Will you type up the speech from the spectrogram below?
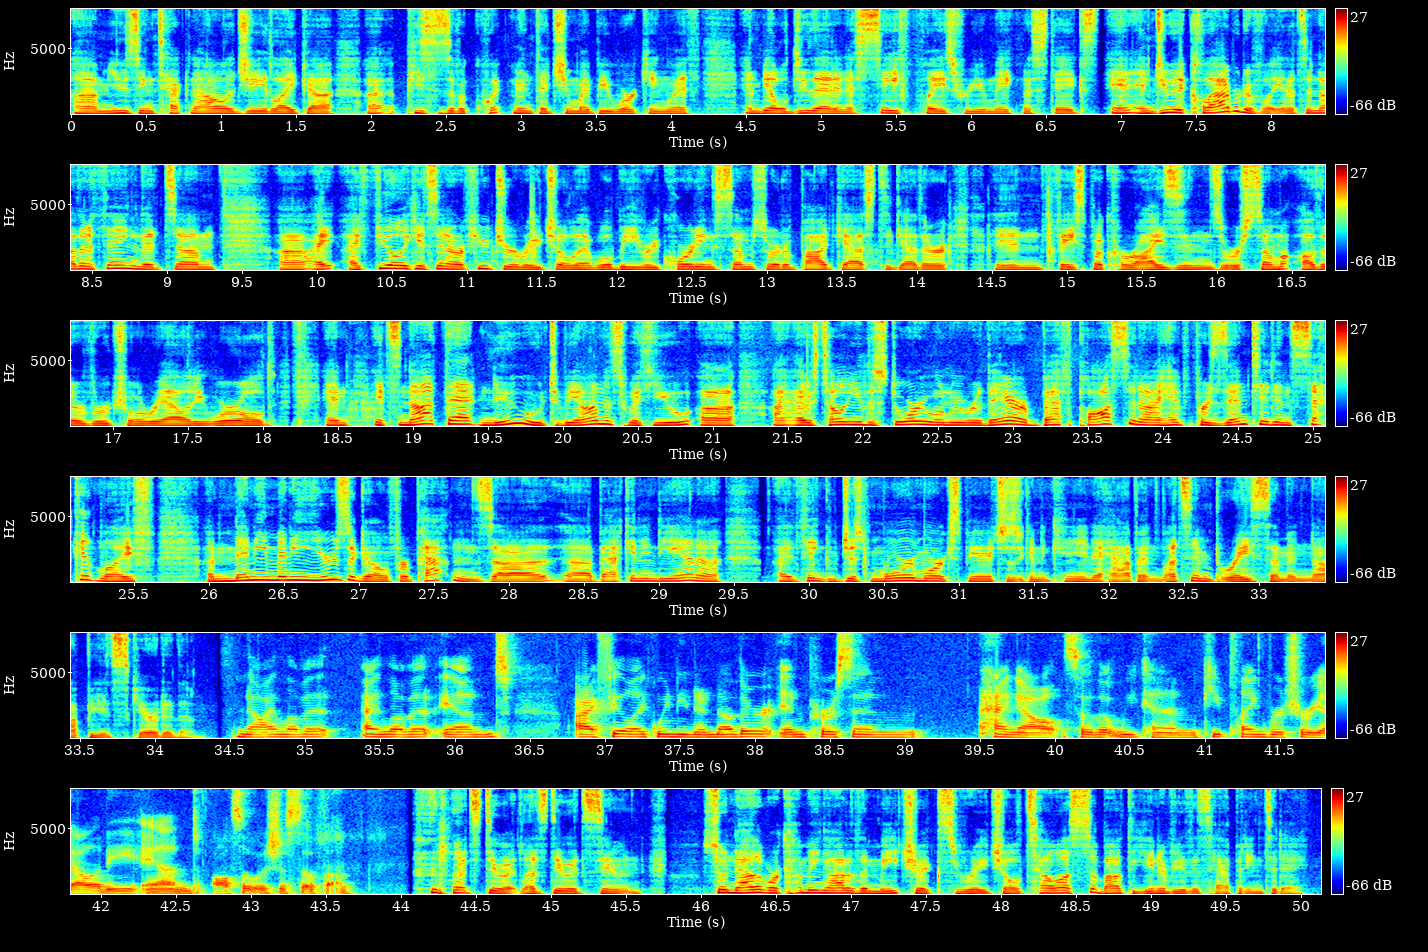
um, using technology like uh, uh, pieces of equipment that you might be working with, and be able to do that in a safe place where you make mistakes and, and do it collaboratively. That's another thing that um, uh, I, I feel like it's in our future, Rachel, that we'll be recording some sort of podcast together in Facebook Horizons or some other virtual reality world. And it's not that new, to be honest with you. Uh, I, I, was telling you the story when we were there. Beth Poss and I have presented in Second Life uh, many, many years ago for PATINS uh, uh, back in Indiana. I think just more and more experiences are going to continue to happen. Let's embrace them and not be scared of them. No, I love it. I love it. And I feel like we need another in person hangout so that we can keep playing virtual reality. And also, it was just so fun. Let's do it. Let's do it soon. So, now that we're coming out of the Matrix, Rachel, tell us about the interview that's happening today.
